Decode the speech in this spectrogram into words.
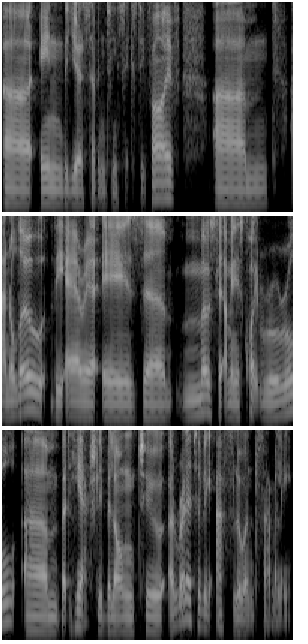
uh, in the year 1765. Um, and although the area is uh, mostly, I mean, it's quite rural, um, but he actually belonged to a relatively affluent family.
